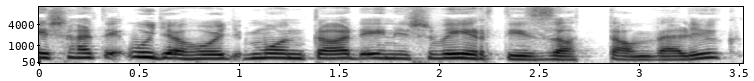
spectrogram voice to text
és hát úgy, ahogy mondtad, én is vért izzadtam velük,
